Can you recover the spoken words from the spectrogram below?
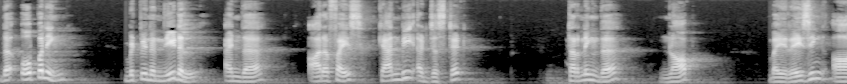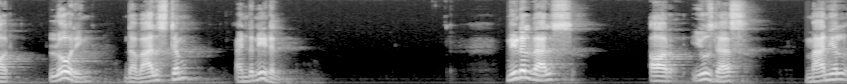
The opening between the needle and the orifice can be adjusted turning the knob by raising or lowering the valve stem and the needle. Needle valves are used as manual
